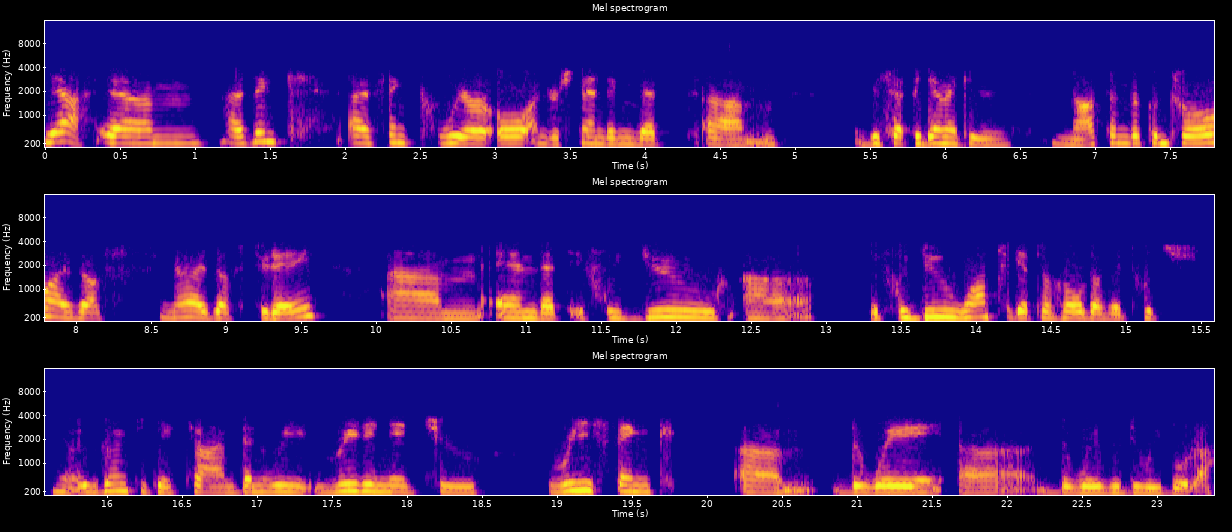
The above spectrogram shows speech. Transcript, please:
Yeah, um, I think I think we're all understanding that um, this epidemic is not under control as of you know as of today, um, and that if we do uh, if we do want to get a hold of it, which you know is going to take time, then we really need to rethink um, the way uh, the way we do Ebola,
